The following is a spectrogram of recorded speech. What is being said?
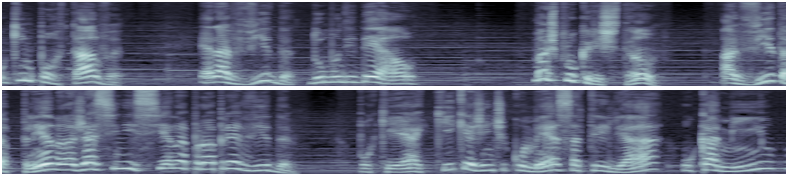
O que importava era a vida do mundo ideal. Mas para o cristão, a vida plena ela já se inicia na própria vida, porque é aqui que a gente começa a trilhar o caminho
